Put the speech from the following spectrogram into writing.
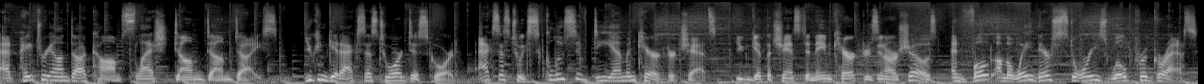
at patreon.com slash dumbdumbdice. You can get access to our Discord, access to exclusive DM and character chats. You can get the chance to name characters in our shows and vote on the way their stories will progress.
